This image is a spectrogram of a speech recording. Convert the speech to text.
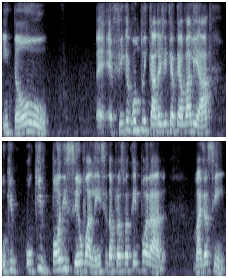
Então é, é, fica complicado a gente até avaliar o que, o que pode ser o Valência da próxima temporada. Mas assim,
